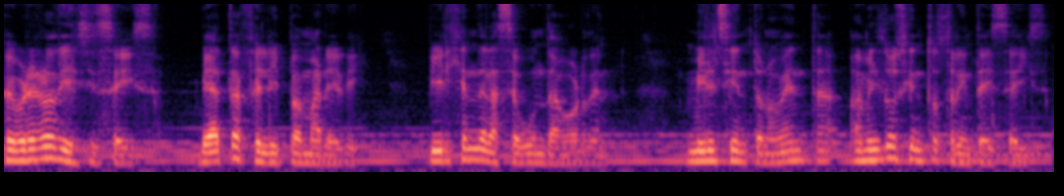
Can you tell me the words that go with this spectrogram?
Febrero 16. Beata Felipa Mareri. Virgen de la Segunda Orden, 1190 a 1236.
